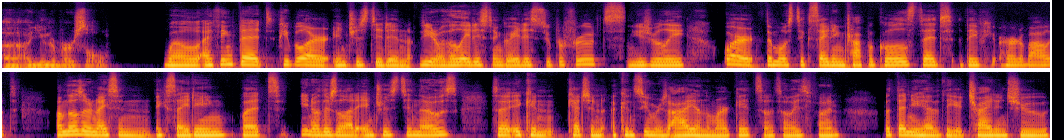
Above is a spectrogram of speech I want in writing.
a, a universal? Well, I think that people are interested in, you know, the latest and greatest superfruits, usually, or the most exciting tropicals that they've heard about. Um, those are nice and exciting, but you know, there's a lot of interest in those, so it can catch an, a consumer's eye on the market. So it's always fun. But then you have the tried and true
